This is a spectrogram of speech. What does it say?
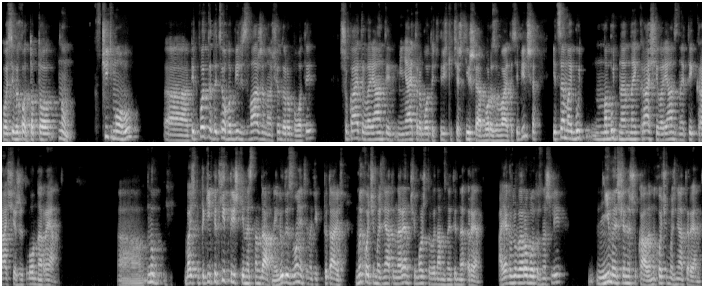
Ось і виход. Тобто, ну, вчіть мову, підходьте до цього більш зважено щодо роботи, шукайте варіанти, міняйте роботу трішки частіше або розвивайтеся більше. І це, мабуть, мабуть, найкращий варіант знайти краще житло на рент. Е, ну, бачите, такий підхід трішки нестандартний. Люди дзвонять іноді питають: ми хочемо зняти на рент, чи можете ви нам знайти на рент? А як ви роботу знайшли? Ні, ми ще не шукали. Ми хочемо зняти рент.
